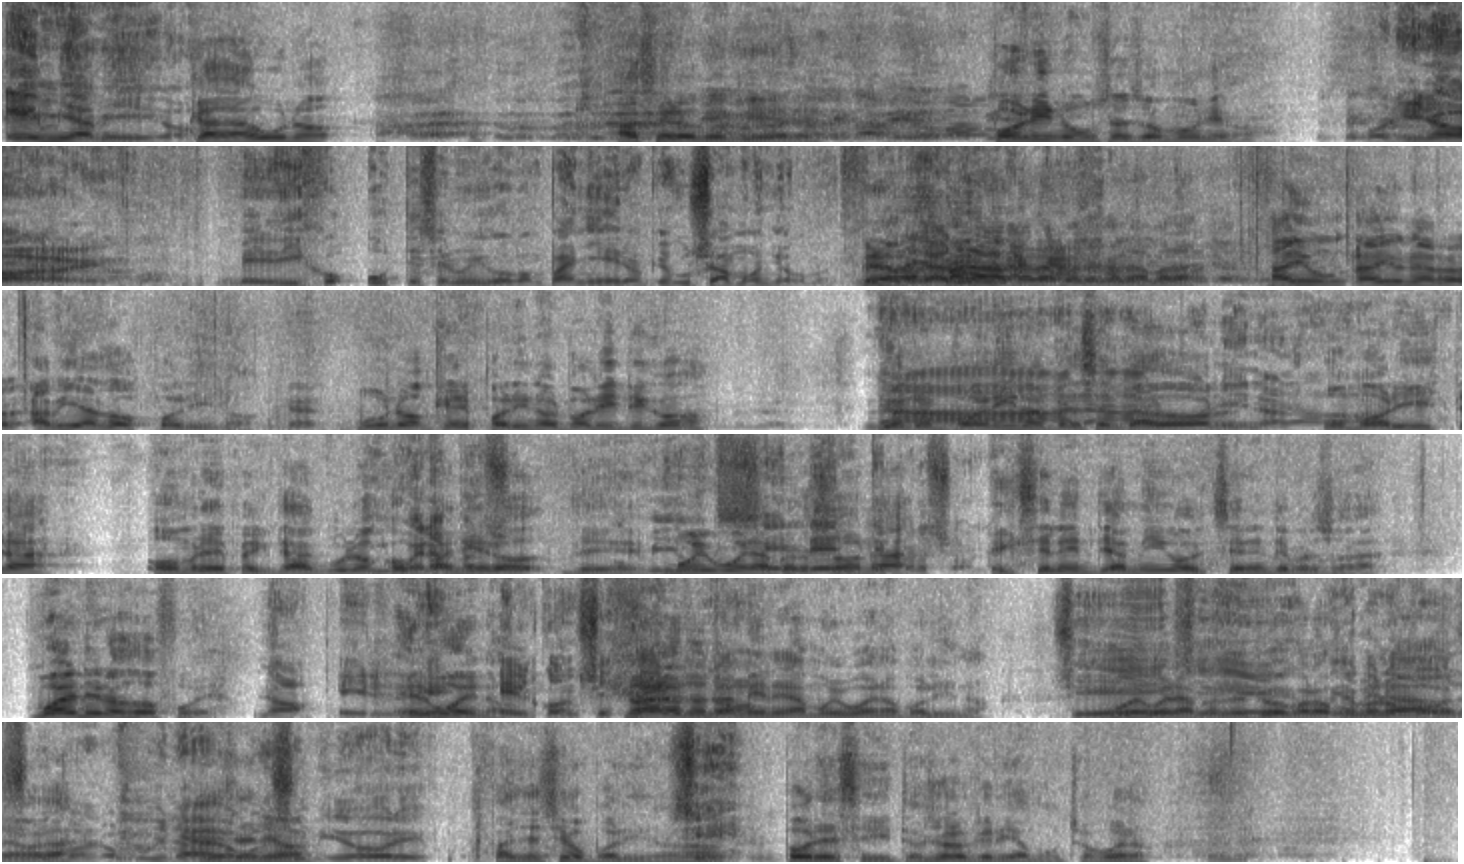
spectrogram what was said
Es mi amigo. Cada uno hace lo que quiere. ¿Polino usa esos moños? Polino, eh, me dijo, usted es el único compañero que usa moño. como-". Pero pará, pará, pará, pará, pará. Hay un, hay un error. Había dos Polinos. Uno que es Polino el político y otro es Polino el presentador, humorista, hombre de espectáculo, compañero de muy buena persona. excelente amigo, excelente persona. ¿Cuál de los dos fue? No, el, El bueno. El No, concejal. el otro no. también era muy bueno, Polino. Sí, muy buena sí, persona, estuvo con los jubilados, ¿te acordás? Con los jubilados, Sí, consumidores. Falleció Polino, ¿no? Sí. Pobrecito, yo lo quería mucho. Bueno,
